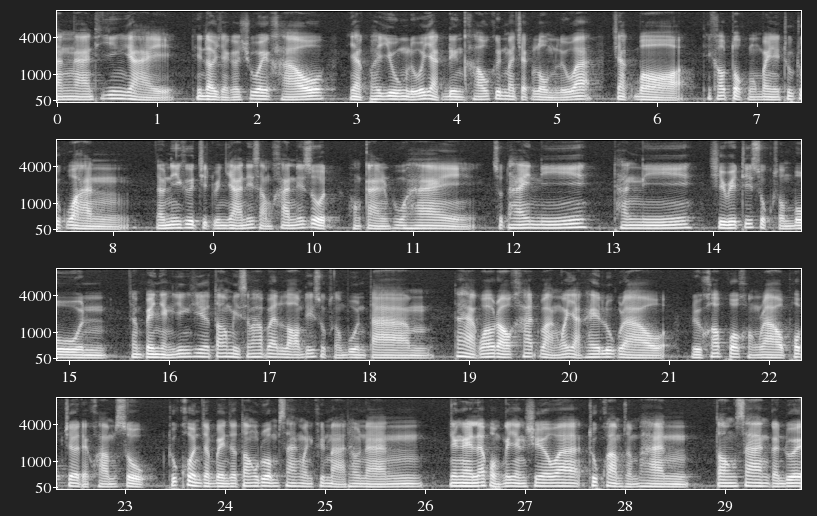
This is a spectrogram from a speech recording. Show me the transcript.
ลังงานที่ยิ่งใหญ่ ที่เราอยากจะช่วยเขา อยากพยุงหรือว่าอยากดึงเขาขึ้นมาจากหล่มหรือว่าจากบ่อที่เขาตกลงไปในทุกๆวันแล้วนี่คือจิตวิญญาณที่สำคัญที่สุดของการเป็นผู้ให้ สุดท้ายนี้ ทางนี้ชีวิตที่สุขสมบูรณ์จำเป็นอย่างยิ่งที่จะต้องมีสภาพแวดล้อมที่สุขสมบูรณ์ตาม ถ้าหากว่าเราคาดหวังว่าอยากให้ลูกเรา หรือครอบครัวของเราพบเจอแต่ความสุข ทุกคนจำเป็นจะต้องร่วมสร้างมันขึ้นมาเท่านั้น ยังไงแล้วผมก็ยังเชื่อว่าทุกความสัมพันธ์ต้องสร้างกันด้วย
